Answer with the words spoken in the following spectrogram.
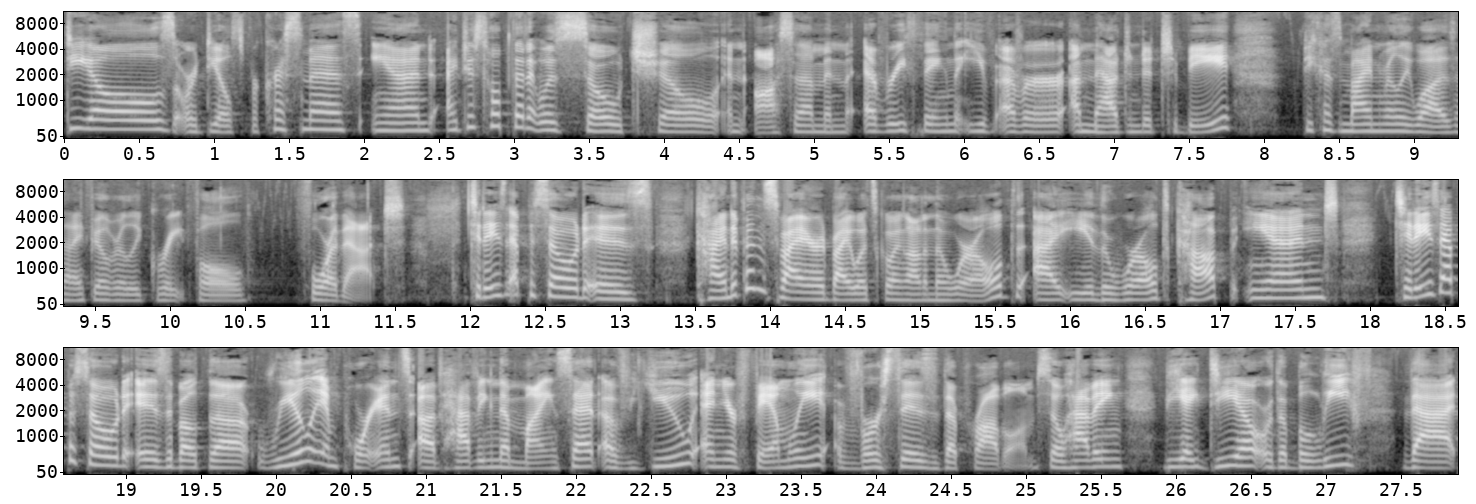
deals or deals for Christmas. And I just hope that it was so chill and awesome and everything that you've ever imagined it to be because mine really was. And I feel really grateful for that. Today's episode is kind of inspired by what's going on in the world, i.e., the World Cup. And today's episode is about the real importance of having the mindset of you and your family versus the problem. So having the idea or the belief that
